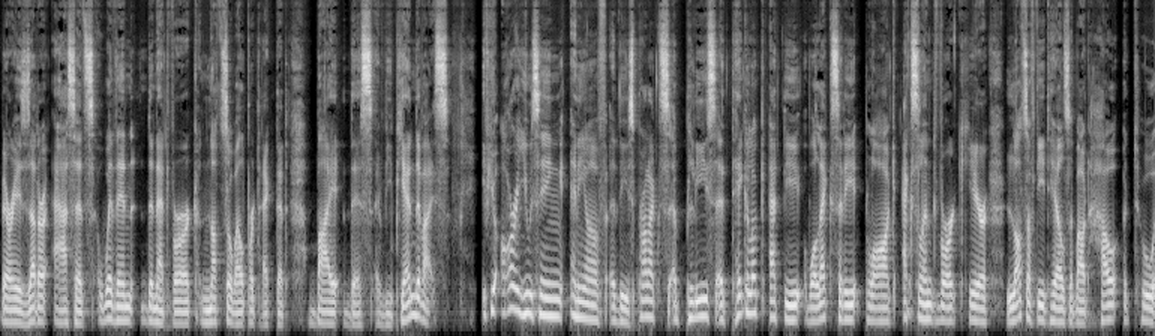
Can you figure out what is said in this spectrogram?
various other assets within the network not so well protected by this VPN device. If you are using any of these products, uh, please uh, take a look at the Volexity blog. Excellent work here. Lots of details about how to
